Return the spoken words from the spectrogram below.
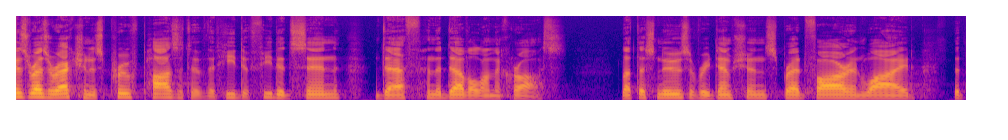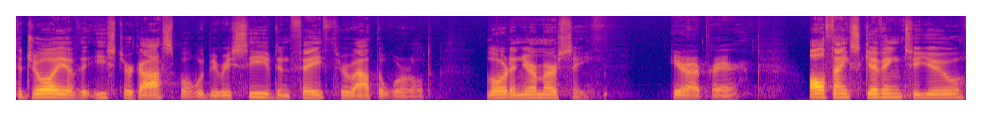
His resurrection is proof positive that he defeated sin, death, and the devil on the cross. Let this news of redemption spread far and wide that the joy of the Easter gospel would be received in faith throughout the world. Lord, in your mercy, hear our prayer. All thanksgiving to you,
